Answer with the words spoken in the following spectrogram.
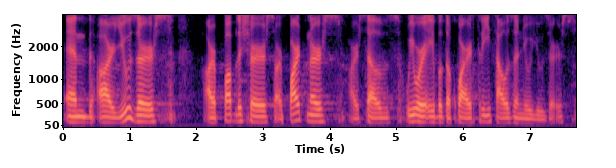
and our users, our publishers, our partners, ourselves, we were able to acquire 3,000 new users.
